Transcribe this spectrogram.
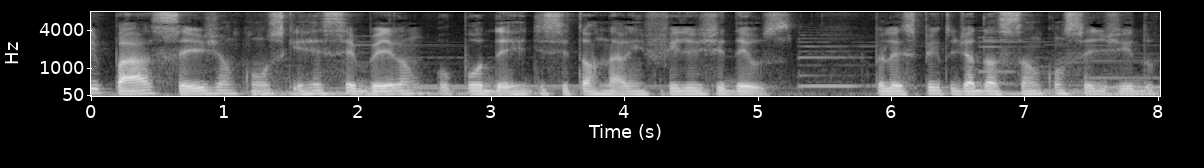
e paz sejam com os que receberam o poder de se tornarem filhos de Deus, pelo Espírito de adoção concedido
